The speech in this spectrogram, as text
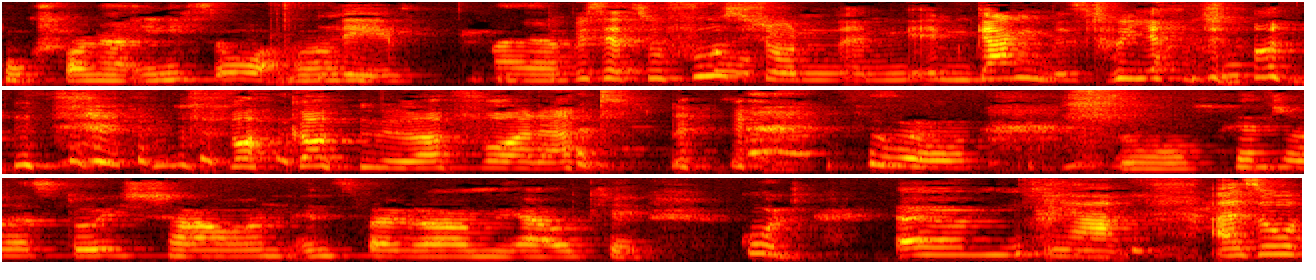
hochschwanger eh nicht so, aber. Nee. Naja. Du bist ja zu Fuß so. schon im, im, Gang, bist du ja schon vollkommen überfordert. so, so, Pinterest durchschauen, Instagram, ja, okay. Gut. Ähm. Ja, also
